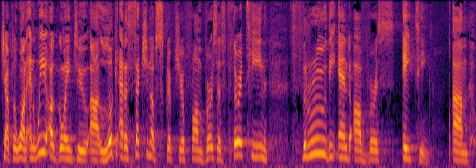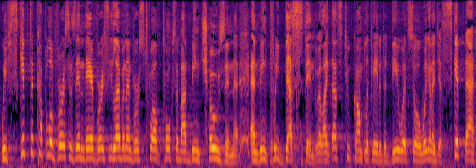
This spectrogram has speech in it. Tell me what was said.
chapter 1. And we are going to uh, look at a section of scripture from verses 13 through the end of verse 18. Um, we've skipped a couple of verses in there. Verse 11 and verse 12 talks about being chosen and being predestined. We're like, that's too complicated to deal with, so we're going to just skip that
